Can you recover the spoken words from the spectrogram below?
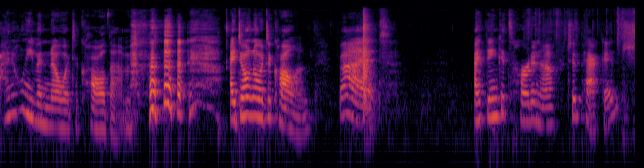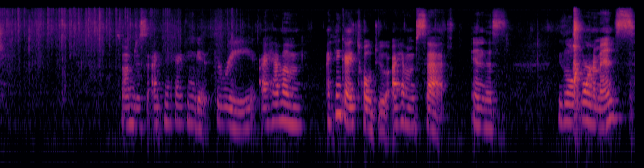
I don't even know what to call them. I don't know what to call them, but I think it's hard enough to package. So I'm just, I think I can get three. I have them I think I told you, I have them set in this, these little ornaments.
